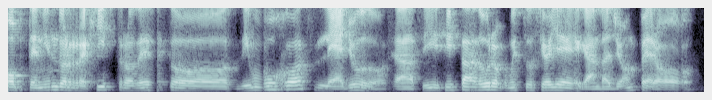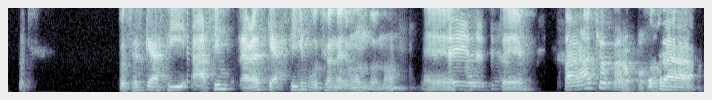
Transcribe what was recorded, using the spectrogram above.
obteniendo el registro de estos dibujos, le ayudo. O sea, sí, sí está duro, como esto se oye gandallón, pero pues es que así, así, la verdad es que así funciona el mundo, ¿no? Este, Está gacho, pero pues. Otra,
